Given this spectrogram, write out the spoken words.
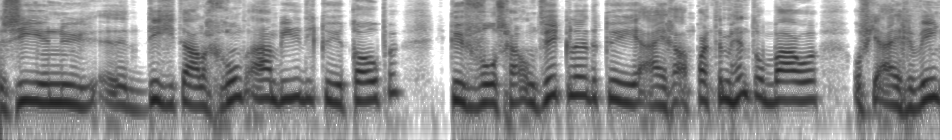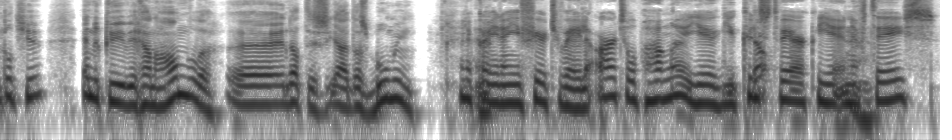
zie je nu digitale grond aanbieden. Die kun je kopen kun je vervolgens gaan ontwikkelen. Dan kun je je eigen appartement opbouwen of je eigen winkeltje. En dan kun je weer gaan handelen. Uh, en dat is, ja, dat is booming. En dan kan je dan je virtuele art ophangen, je, je kunstwerken, je NFT's.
